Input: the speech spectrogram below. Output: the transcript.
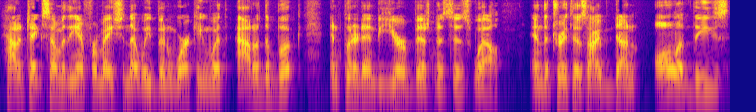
how to take some of the information that we've been working with out of the book and put it into your business as well. And the truth is, I've done all of these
